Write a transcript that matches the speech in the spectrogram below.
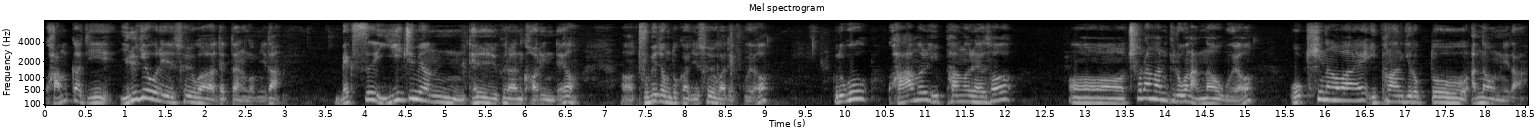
괌까지 1개월이 소요가 됐다는 겁니다. 맥스 2주면 될 그런 거리인데요. 어, 두배 정도까지 소요가 됐고요. 그리고 괌을 입항을 해서 어, 출항한 기록은 안 나오고요. 오키나와에 입항한 기록도 안 나옵니다.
